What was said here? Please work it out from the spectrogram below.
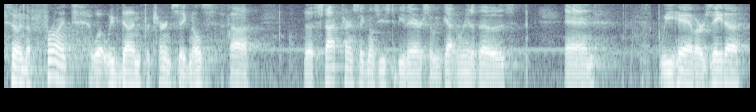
So in the front, what we've done for turn signals, uh, the stock turn signals used to be there, so we've gotten rid of those. And we have our Zeta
